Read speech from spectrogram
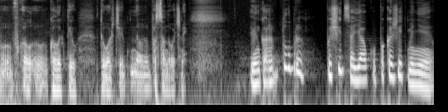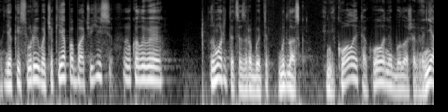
в кол- колектив творчий, е, постановочний. І він каже: добре, пишіть заявку, покажіть мені якийсь уривочок, я побачу. Є, коли ви зможете це зробити, будь ласка. І ніколи такого не було. Що, ні,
